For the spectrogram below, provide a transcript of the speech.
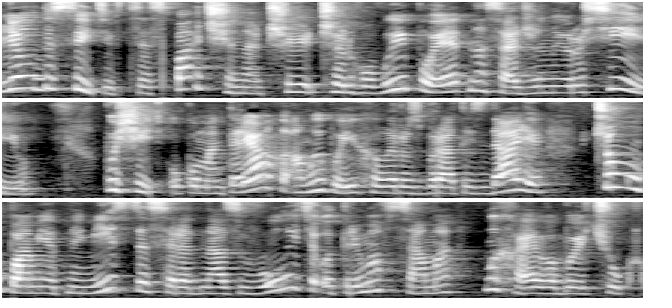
Для одеситів це спадщина чи черговий поет, насаджений Росією? Пишіть у коментарях, а ми поїхали розбиратись далі, чому пам'ятне місце серед назв вулиць отримав саме Михайло Бойчук.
